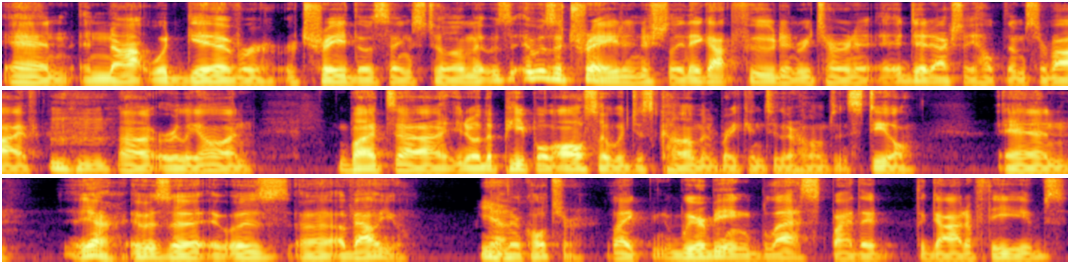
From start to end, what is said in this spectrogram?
and, and Nott would give or, or trade those things to them. It was, it was a trade initially. They got food in return. It, it did actually help them survive Mm-hmm. uh, early on. But, uh, you know, the people also would just come and break into their homes and steal. And, yeah, it was a it was a value Yeah. in their culture. Like we're being blessed by the the god of thieves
